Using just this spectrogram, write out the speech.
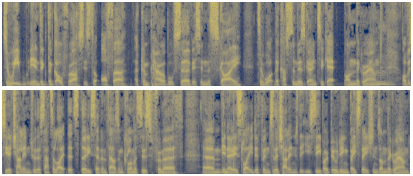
So we, you know, the, the goal for us is to offer a comparable service in the sky to what the customer is going to get on the ground. Mm. Obviously, a challenge with a satellite that's 37,000 kilometers from Earth, um, you know, is slightly different to the challenge that you see by building base stations on the ground.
